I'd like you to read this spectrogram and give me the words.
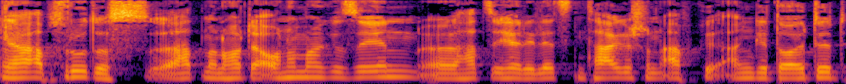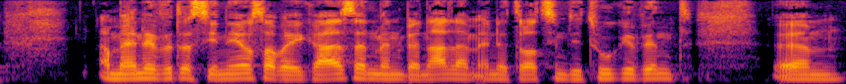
Ja, absolut. Das hat man heute auch nochmal gesehen. Äh, hat sich ja die letzten Tage schon angedeutet. Am Ende wird das Ineos aber egal sein, wenn Bernal am Ende trotzdem die Tour gewinnt. Ähm,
